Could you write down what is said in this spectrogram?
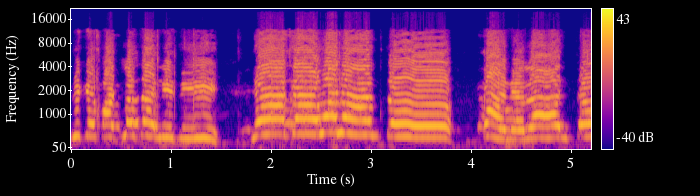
विखे पाटलाचा निधी या गावाला आणतो. पाण्याला आणतो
